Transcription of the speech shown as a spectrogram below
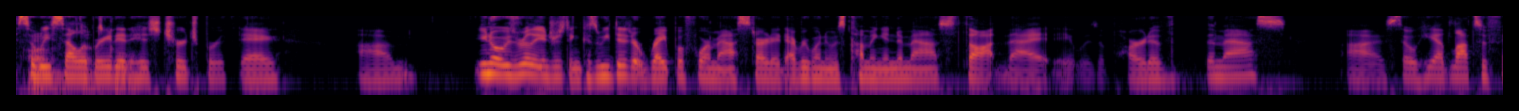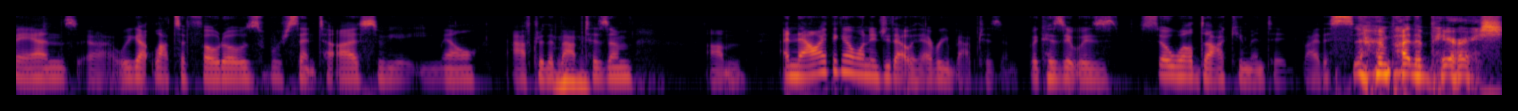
So oh, we celebrated cool. his church birthday. Um, you know, it was really interesting because we did it right before Mass started. Everyone who was coming into Mass thought that it was a part of the Mass. Uh, so he had lots of fans. Uh, we got lots of photos were sent to us via email after the mm. baptism. Um, and now I think I want to do that with every baptism because it was so well documented by the by the parish.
